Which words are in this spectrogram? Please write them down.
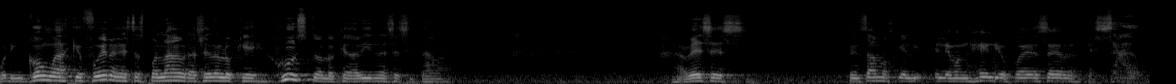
Por incómodas que fueran estas palabras, era lo que justo lo que David necesitaba. A veces pensamos que el, el evangelio puede ser pesado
